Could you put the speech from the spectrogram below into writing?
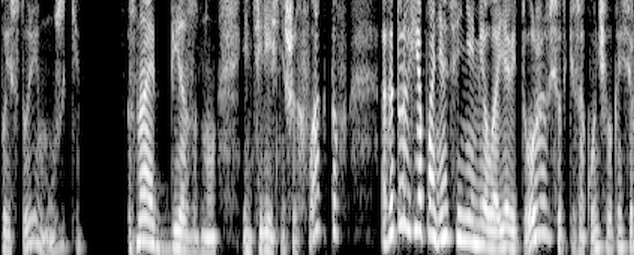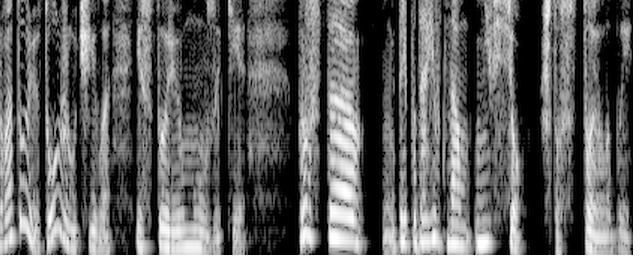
по истории музыки, знает бездну интереснейших фактов, о которых я понятия не имела, а я ведь тоже все-таки закончила консерваторию, тоже учила историю музыки. Просто преподают нам не все, что стоило бы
